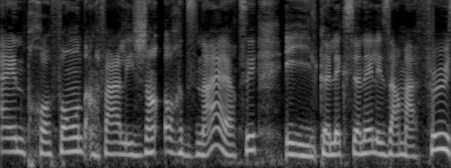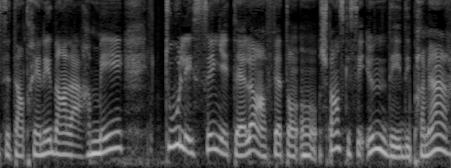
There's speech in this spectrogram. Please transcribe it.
haine profonde envers les gens ordinaires, tu sais, et il collectionnait les armes à feu, il s'est entraîné dans l'armée. Tous les signes étaient là, en fait. On, on- je pense que c'est une des, des premières...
